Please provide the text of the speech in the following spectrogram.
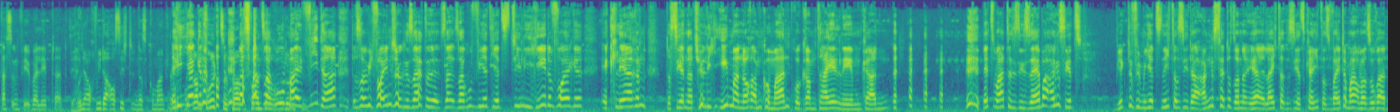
das irgendwie überlebt hat. Sie hat ja auch wieder Aussicht, in das Command ja, genau. zurückzukommen. Das hat von Saru Saru. mal wieder. Das habe ich vorhin schon gesagt. äh, Sa- Saru wird jetzt Tilly jede Folge erklären, dass sie ja natürlich immer noch am Command-Programm teilnehmen kann. Letztes Mal hatte sie selber Angst, jetzt wirkte für mich jetzt nicht, dass sie da Angst hätte, sondern eher erleichtert ist, jetzt kann ich das weitermachen. Aber Sora hat,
